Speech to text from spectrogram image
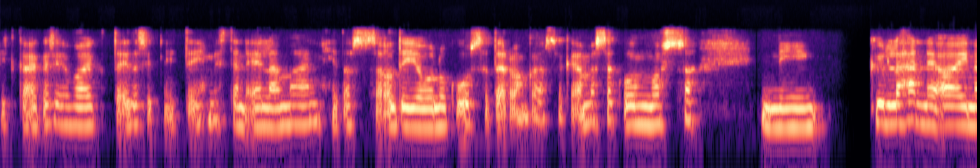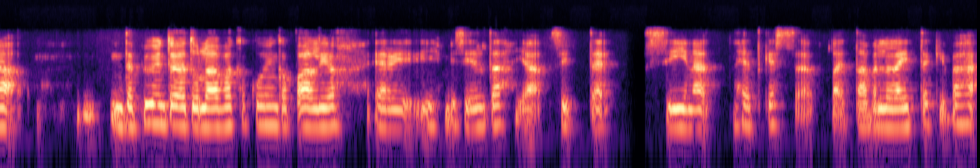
pitkäaikaisia vaikutteita sit niiden ihmisten elämään. Ja tuossa oltiin joulukuussa Teron kanssa käymässä Kongossa, niin kyllähän ne aina, niitä pyyntöjä tulee vaikka kuinka paljon eri ihmisiltä ja sitten siinä hetkessä laittaa välillä itsekin vähän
